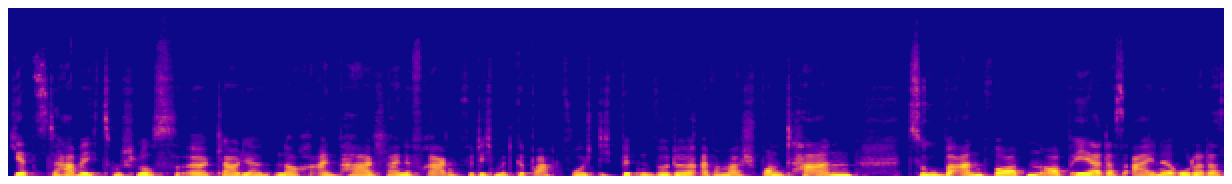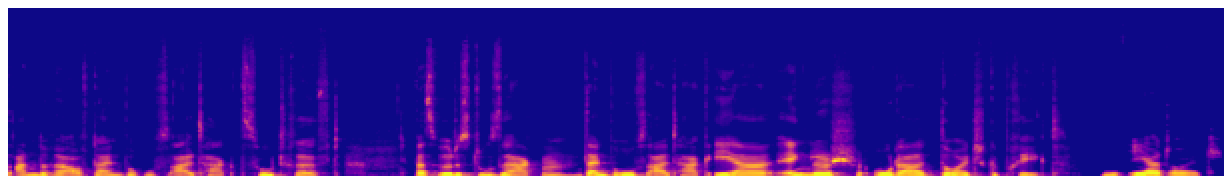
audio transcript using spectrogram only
Jetzt habe ich zum Schluss, äh, Claudia, noch ein paar kleine Fragen für dich mitgebracht, wo ich dich bitten würde, einfach mal spontan zu beantworten, ob eher das eine oder das andere auf deinen Berufsalltag zutrifft. Was würdest du sagen? Dein Berufsalltag eher englisch oder deutsch geprägt? Eher deutsch.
